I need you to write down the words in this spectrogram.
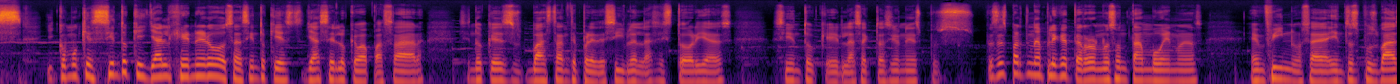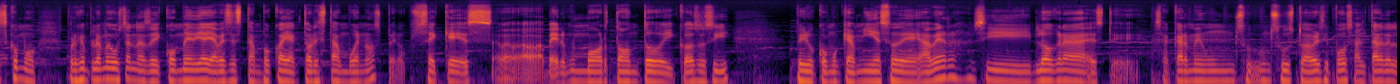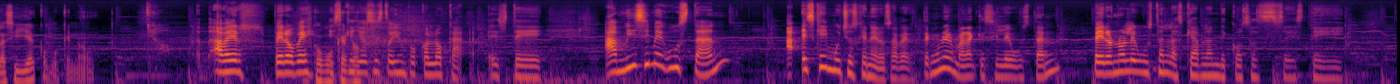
y como que siento que ya el género, o sea, siento que es, ya sé lo que va a pasar. Siento que es bastante predecible las historias. Siento que las actuaciones, pues, pues es parte de una película de terror, no son tan buenas. En fin, o sea, y entonces pues vas como, por ejemplo, a mí me gustan las de comedia y a veces tampoco hay actores tan buenos, pero sé que es, a ver, humor tonto y cosas así. Pero como que a mí eso de, a ver si logra este sacarme un, un susto, a ver si puedo saltar de la silla, como que no. A ver, pero ve, ¿Cómo es que que, no? yo sí estoy un poco loca. Este, a mí sí me gustan. Ah, es que hay muchos géneros. A ver, tengo una hermana que sí le gustan, pero no le gustan las que hablan de cosas, este,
